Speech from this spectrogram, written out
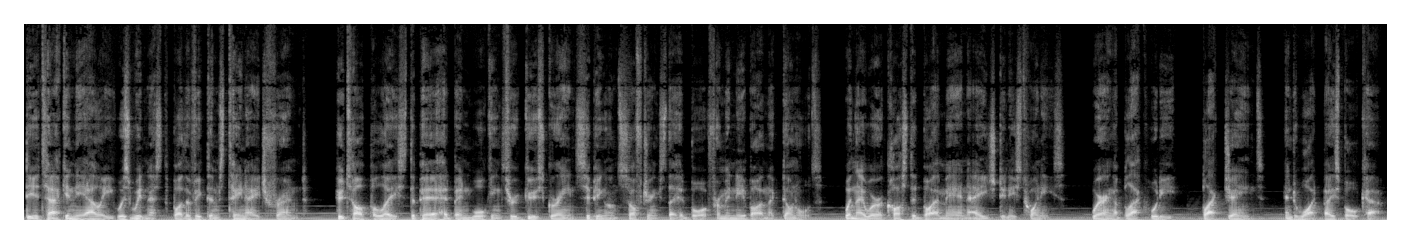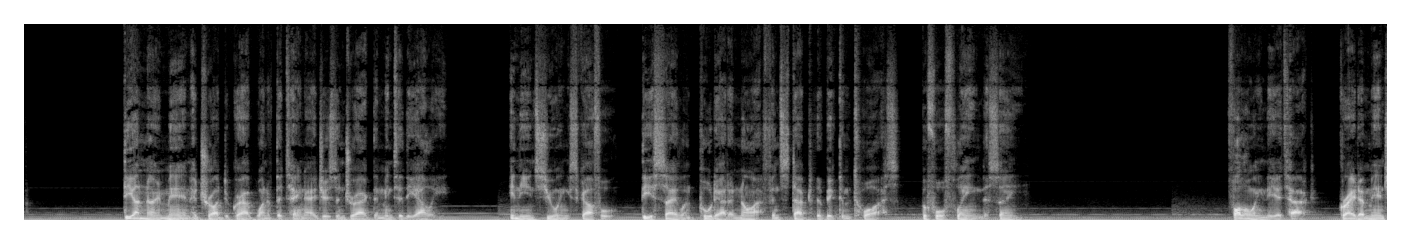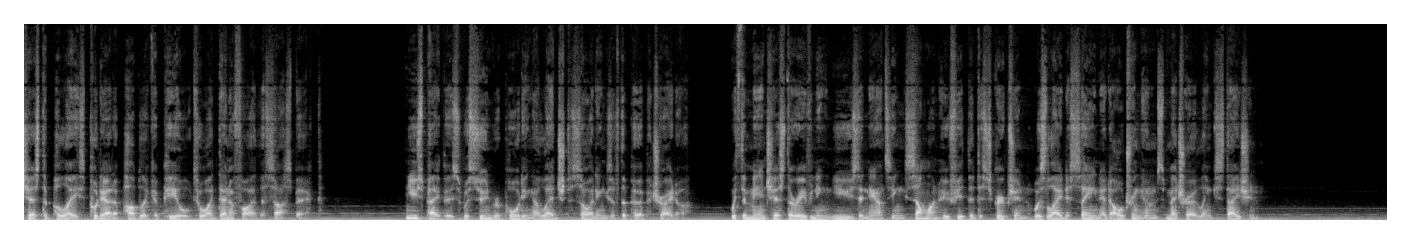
The attack in the alley was witnessed by the victim's teenage friend, who told police the pair had been walking through Goose Green sipping on soft drinks they had bought from a nearby McDonald's when they were accosted by a man aged in his 20s, wearing a black hoodie, black jeans, and a white baseball cap. The unknown man had tried to grab one of the teenagers and drag them into the alley. In the ensuing scuffle, the assailant pulled out a knife and stabbed the victim twice before fleeing the scene. Following the attack, Greater Manchester Police put out a public appeal to identify the suspect. Newspapers were soon reporting alleged sightings of the perpetrator, with the Manchester Evening News announcing someone who fit the description was later seen at Altrincham's Metrolink station.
